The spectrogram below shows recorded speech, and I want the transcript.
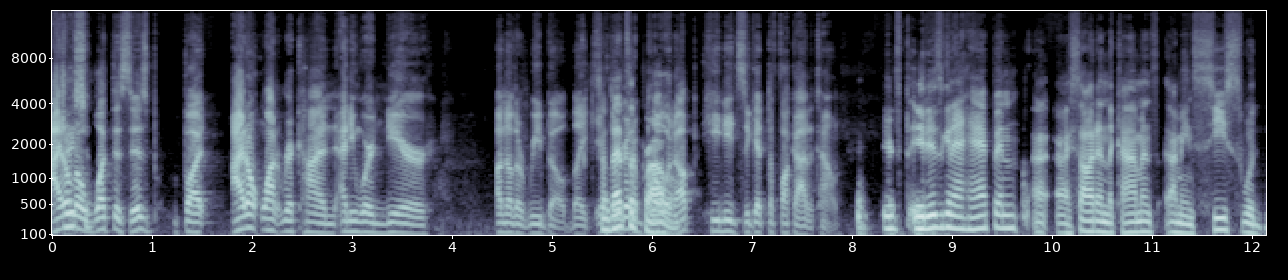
I don't know what this is, but I don't want Rick Hahn anywhere near another rebuild. Like So if they're gonna blow it up, he needs to get the fuck out of town. If it is gonna happen, I, I saw it in the comments. I mean, Cease would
